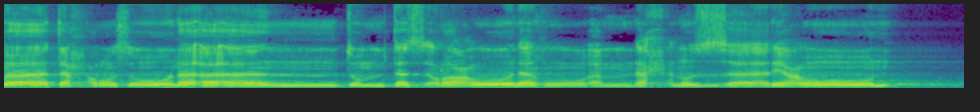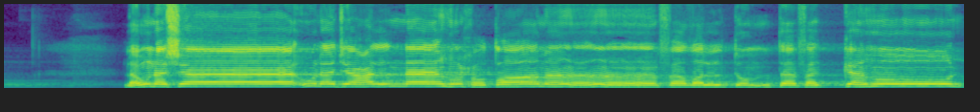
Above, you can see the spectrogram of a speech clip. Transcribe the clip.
ما تحرثون أأنتم تزرعونه أم نحن الزارعون لو نشاء لجعلناه حطاما فظلتم تفكهون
